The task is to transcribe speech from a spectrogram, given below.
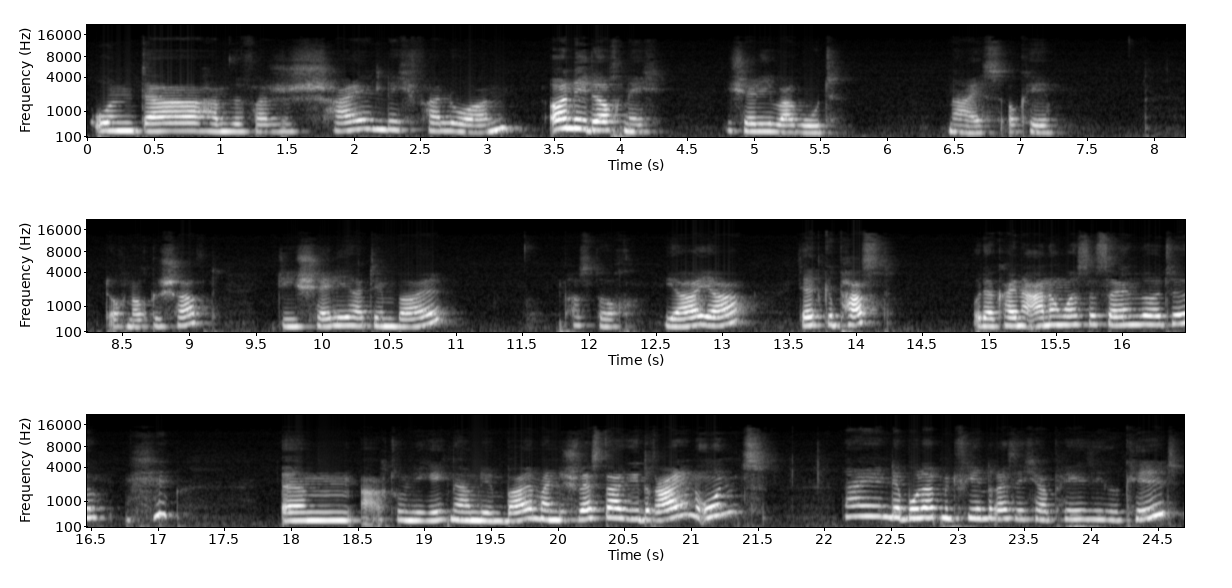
Und da haben wir wahrscheinlich verloren. Oh nee, doch nicht. Die Shelly war gut. Nice, okay. Doch noch geschafft. Die Shelly hat den Ball. Passt doch. Ja, ja. Der hat gepasst. Oder keine Ahnung, was das sein sollte. ähm, Achtung, die Gegner haben den Ball. Meine Schwester geht rein und. Nein, der Bull hat mit 34 HP sie gekillt.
